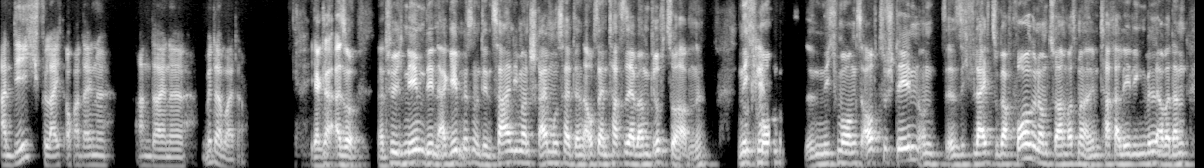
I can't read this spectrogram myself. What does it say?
an dich, vielleicht auch an deine, an deine Mitarbeiter? Ja, klar, also natürlich neben den Ergebnissen und den Zahlen, die man schreiben muss, halt dann auch seinen Tag selber im Griff zu haben. Ne? Nicht, okay. morgens, nicht morgens aufzustehen und äh, sich vielleicht sogar vorgenommen zu haben, was man an dem Tag erledigen will, aber dann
